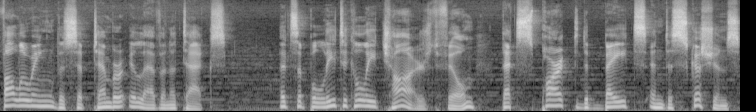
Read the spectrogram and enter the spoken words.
following the September 11 attacks. It's a politically charged film that sparked debates and discussions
